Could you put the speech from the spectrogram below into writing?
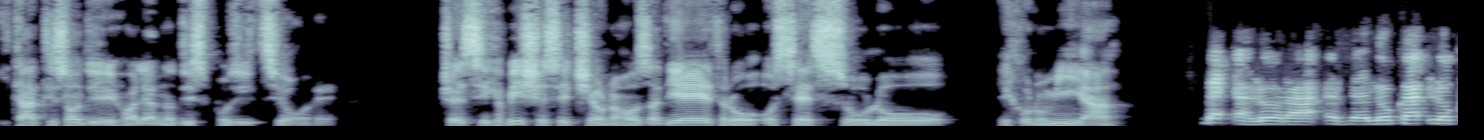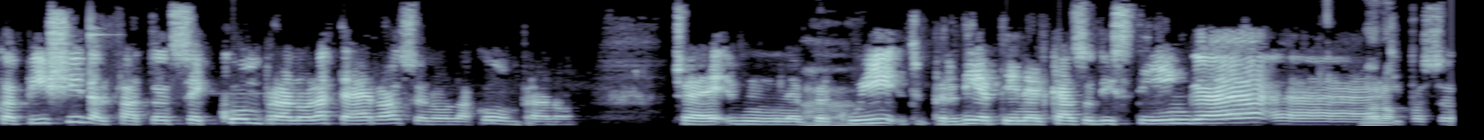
i tanti soldi dei quali hanno a disposizione? Cioè si capisce se c'è una cosa dietro o se è solo economia? Beh, allora eh, lo, lo capisci dal fatto se comprano la terra o se non la comprano Cioè, mh, mm, ah. per cui, per dirti, nel caso di Sting, eh, no, no. ti posso,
